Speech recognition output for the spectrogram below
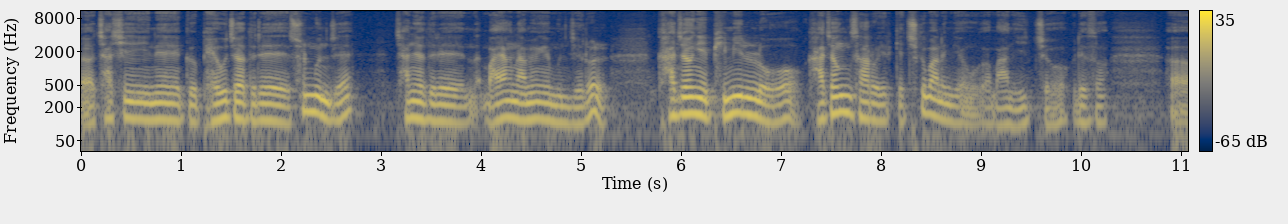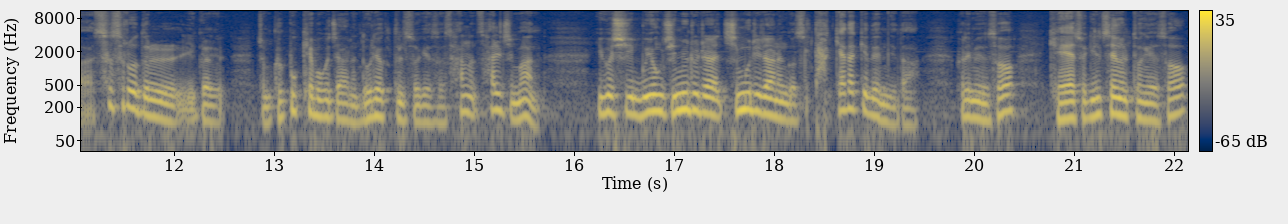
어, 자신의 그 배우자들의 술 문제, 자녀들의 마약 남용의 문제를 가정의 비밀로 가정사로 이렇게 취급하는 경우가 많이 있죠. 그래서 어, 스스로들 이걸 좀 극복해 보고자 하는 노력들 속에서 사는, 살지만 이것이 무용지물이라 지물이라는 것을 다 깨닫게 됩니다. 그러면서 계속 일생을 통해서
